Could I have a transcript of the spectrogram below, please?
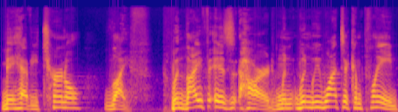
may have eternal life. When life is hard, when, when we want to complain,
